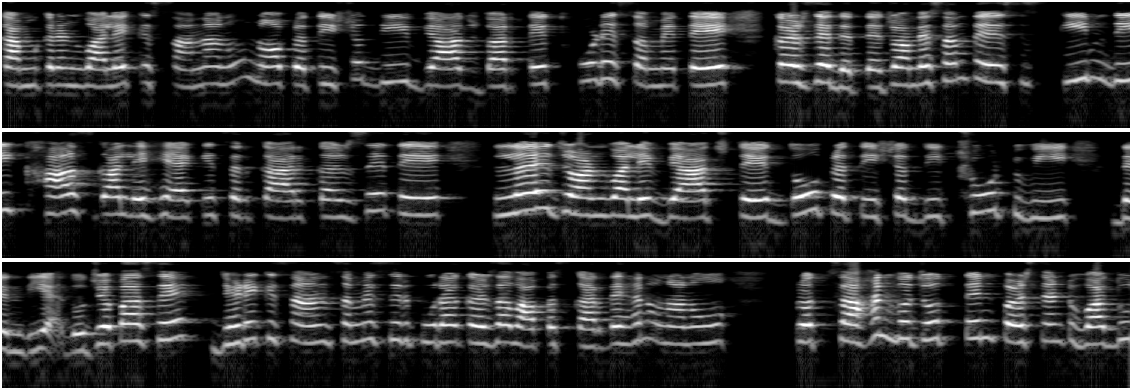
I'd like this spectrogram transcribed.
ਕੰਮ ਕਰਨ ਵਾਲੇ ਕਿਸਾਨਾਂ ਨੂੰ 9% ਦੀ ਵਿਆਜ ਦਰ ਤੇ ਥੋੜੇ ਸਮੇਂ ਤੇ ਕਰਜ਼ੇ ਦਿੱਤੇ ਜਾਂਦੇ ਸਨ ਤੇ ਇਸ ਸਕੀਮ ਦੀ ਖਾਸ ਗੱਲ ਇਹ ਹੈ ਕਿ ਸਰਕਾਰ ਕਰਜ਼ੇ ਤੇ ਲਏ ਜਾਣ ਵਾਲੇ ਵਿਆਜ ਤੇ 2% ਦੀ ਛੋਟ ਵੀ ਦਿੰਦੀ ਹੈ। ਦੂਜੇ ਪਾਸੇ ਜਿਹੜੇ ਕਿਸਾਨ ਸਮੇਂ ਸਿਰ ਪੂਰਾ ਕਰਜ਼ਾ ਵਾਪਸ ਕਰਦੇ ਹਨ, ਉਹਨਾਂ ਨੂੰ ਪ੍ਰੋਤਸਾਹਨ ਵਜੋਂ 3% ਵਾਧੂ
